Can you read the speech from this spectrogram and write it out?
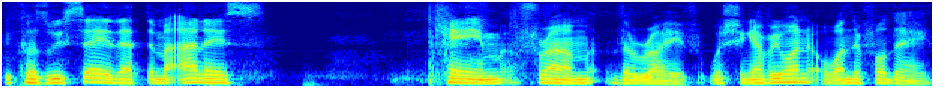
Because we say that the ma'anes came from the rive. Wishing everyone a wonderful day.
